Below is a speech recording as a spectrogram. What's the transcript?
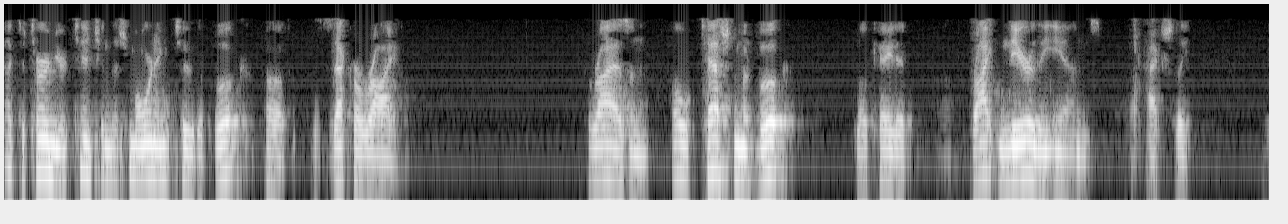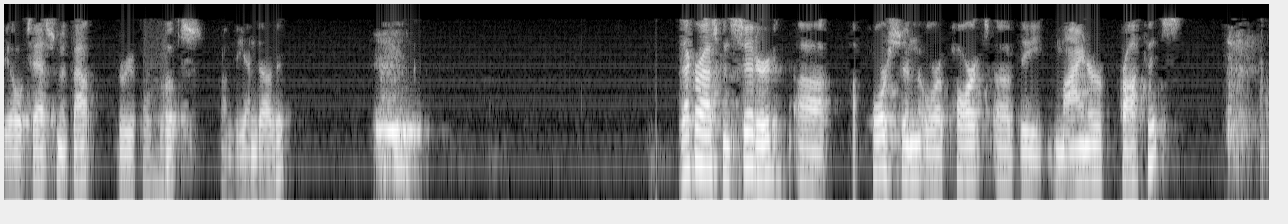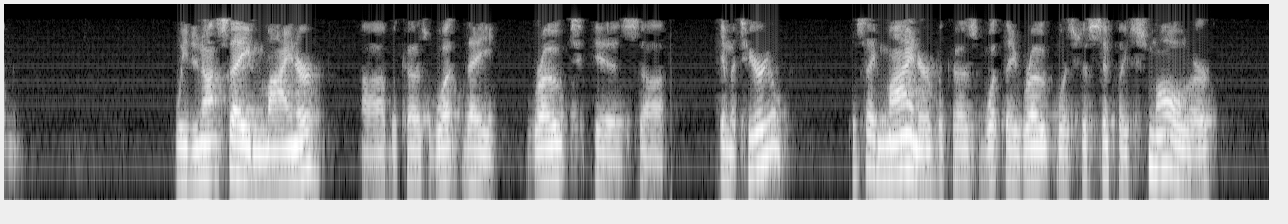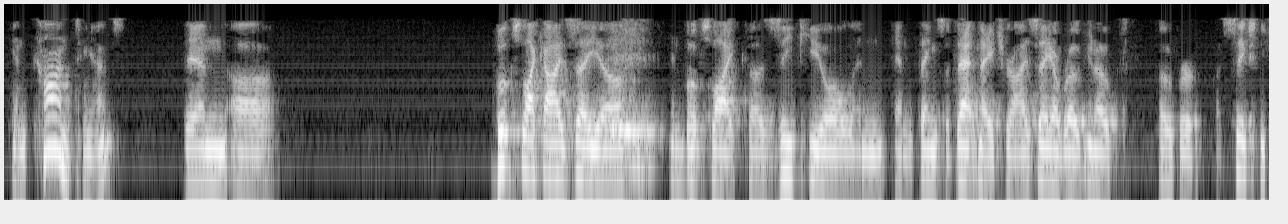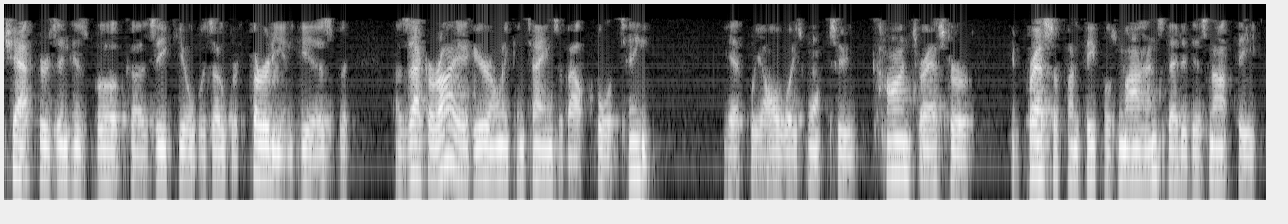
I'd like to turn your attention this morning to the book of Zechariah. Zechariah is an Old Testament book located right near the end, actually, the Old Testament, about three or four books from the end of it. Zechariah is considered uh, a portion or a part of the minor prophets. We do not say minor uh, because what they wrote is uh, immaterial. We say minor because what they wrote was just simply smaller in content than uh, books like Isaiah and books like Ezekiel and, and things of that nature. Isaiah wrote, you know, over 60 chapters in his book. Ezekiel was over 30 in his, but Zechariah here only contains about 14. Yet we always want to contrast or impress upon people's minds that it is not the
